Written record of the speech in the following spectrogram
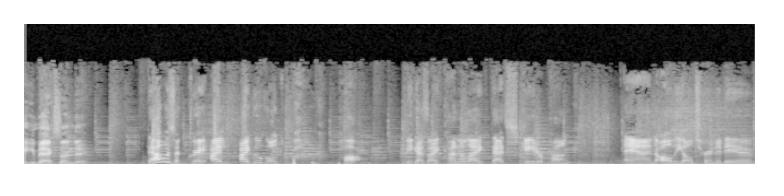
Taking Back Sunday. That was a great. I I googled punk pop because I kind of like that skater punk and all the alternative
